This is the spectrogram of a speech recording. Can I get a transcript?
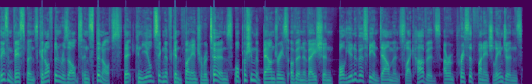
These investments can often result in spin offs that can yield significant financial returns while pushing the boundaries of innovation. While university endowments like Harvard's are impressive financial engines,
